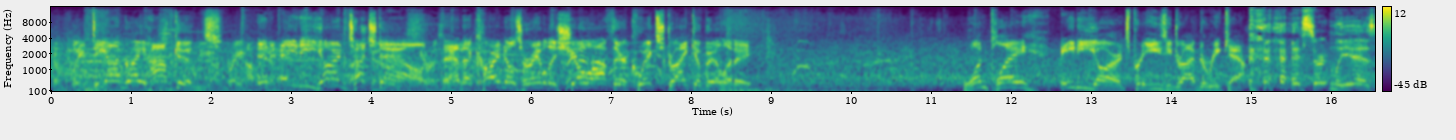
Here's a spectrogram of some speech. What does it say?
Complete. DeAndre Hopkins, an 80-yard touchdown. And the Cardinals are able to show off their quick strike ability. One play, 80 yards. Pretty easy drive to recap. it certainly is,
